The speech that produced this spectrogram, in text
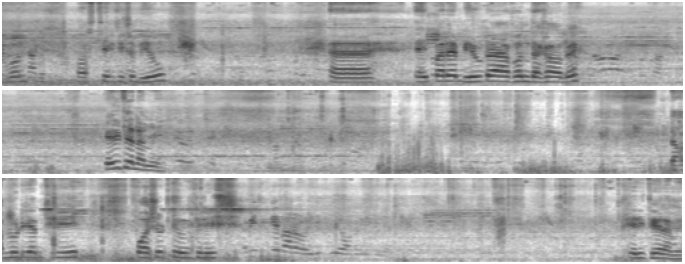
এখন অস্থির কিছু ভিউ এই পারে ভিউটা এখন দেখা হবে। এদিকে নামি। ডাব্লিউডিএম থ্রি পঁয়ষট্টি, উনত্রিশ। এদিক থেকে নামি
